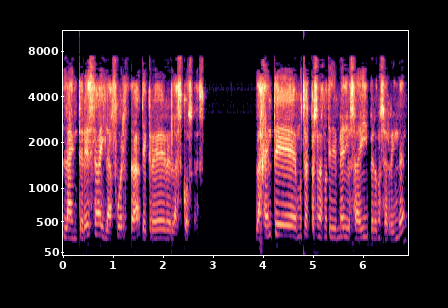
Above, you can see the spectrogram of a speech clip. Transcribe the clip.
la interesa y la fuerza de creer en las cosas. La gente, muchas personas no tienen medios ahí, pero no se rinden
